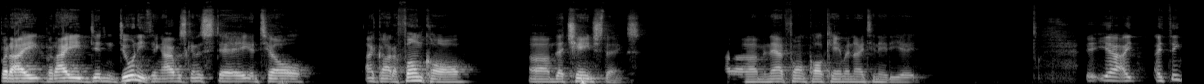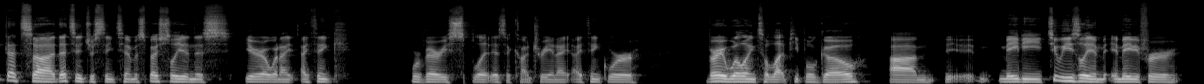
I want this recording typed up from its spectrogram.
but I but I didn't do anything. I was going to stay until I got a phone call um, that changed things, um, and that phone call came in 1988. Yeah, I, I think that's uh, that's interesting, Tim, especially in this era when I, I think we're very split as a country, and I, I think we're very willing to let people go, um, maybe too easily, and maybe for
